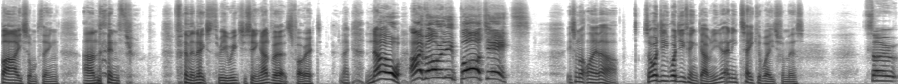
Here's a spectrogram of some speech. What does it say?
buy something and then th- for the next three weeks you're seeing adverts for it. Like, no, I've already bought it. It's not like that. So what do you what do you think, Gavin? You got any takeaways from this? So,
